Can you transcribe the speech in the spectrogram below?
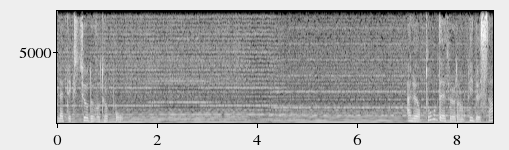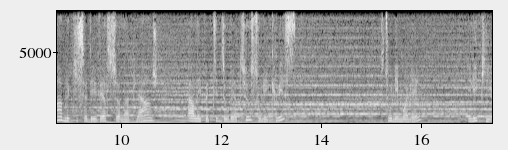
la texture de votre peau. À leur tour d'être remplis de sable qui se déverse sur la plage par les petites ouvertures sous les cuisses, sous les mollets et les pieds.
